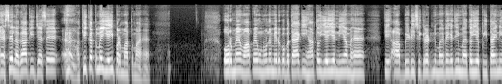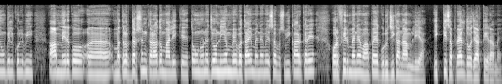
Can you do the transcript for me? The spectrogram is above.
ऐसे लगा कि जैसे हकीकत में यही परमात्मा है। और मैं वहाँ पे उन्होंने मेरे को बताया कि यहाँ तो ये ये नियम है कि आप बीड़ी सिगरेट नहीं मगने के जी मैं तो ये पीता ही नहीं हूँ बिल्कुल भी। आप मेरे को अ, मतलब दर्शन करा दो मालिक के। तो उन्होंने जो नियम में बताए मैंने वे सब स्वीकार करे और फिर मैंने वहाँ पे गुरु जी का नाम लिया 21 अप्रैल 2013 में।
